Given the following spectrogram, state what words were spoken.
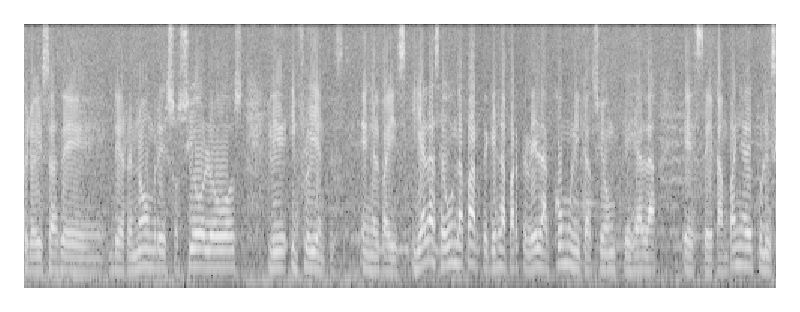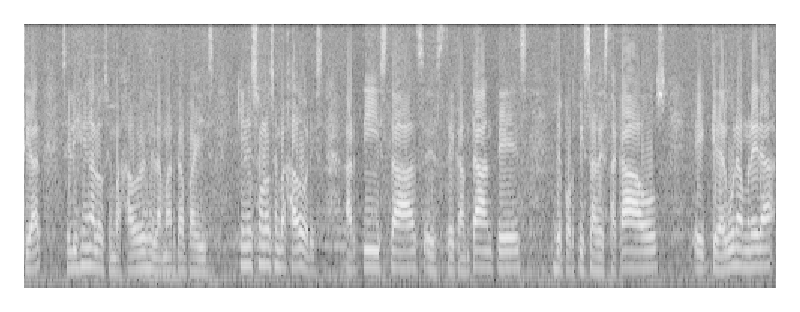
periodistas de, renombre, sociólogos, influyentes en el país. Y ya la segunda parte, que es la parte de la comunicación, que es ya la este, campaña de publicidad, se eligen a los embajadores de la marca país. ¿Quiénes son los embajadores? Artistas, este, cantantes, deportistas destacados, eh, que de alguna manera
